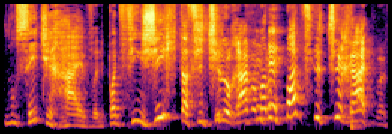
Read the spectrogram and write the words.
não sente raiva. Ele pode fingir que está sentindo raiva, mas não pode sentir raiva.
